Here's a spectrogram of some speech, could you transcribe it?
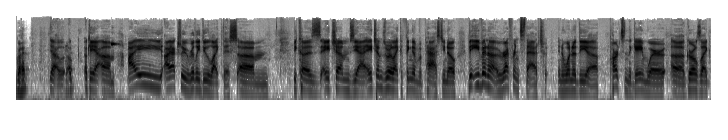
go ahead. Yeah. Okay. Yeah. Um, I I actually really do like this. Um, because HMs, yeah, HMs were like a thing of the past. You know, they even uh, referenced that in one of the uh, parts in the game where uh, girls like,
